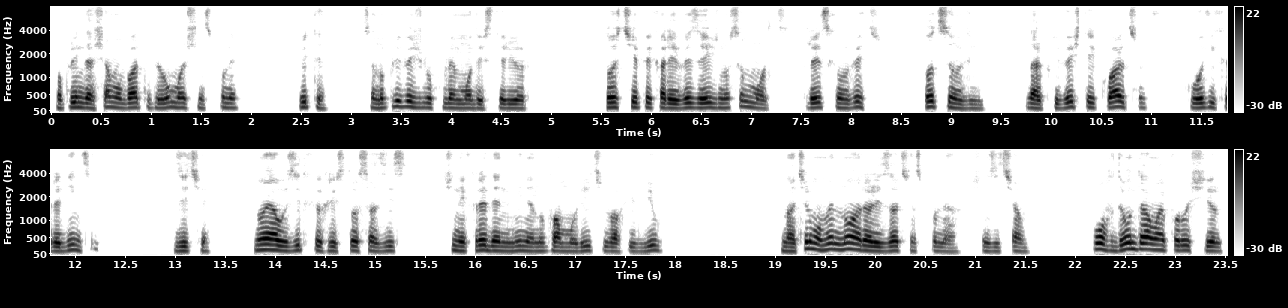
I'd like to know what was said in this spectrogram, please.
mă prinde așa, mă bate pe umăr și îmi spune, uite, să nu privești lucrurile în mod exterior, toți cei pe care îi vezi aici nu sunt morți, trăiesc în veci. Toți sunt vii, dar privește-i cu alți ochi, cu ochii credinței. Zice, nu ai auzit că Hristos a zis, cine crede în mine nu va muri, ci va fi viu? În acel moment nu am realizat ce îmi spunea și îmi ziceam, of, de unde a mai părut și el?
